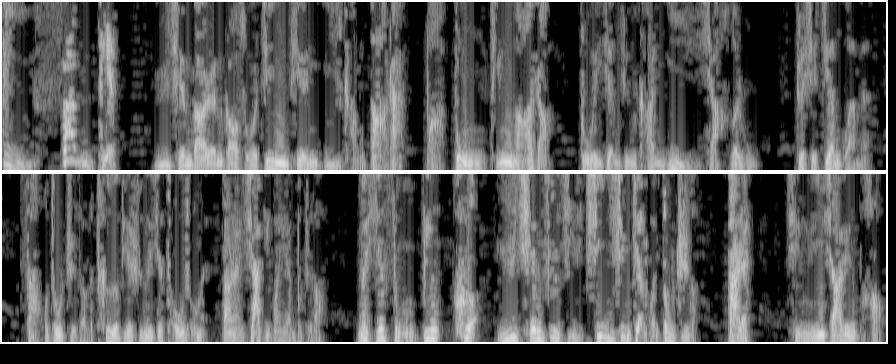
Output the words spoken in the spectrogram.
第。三天，于谦大人告诉我，今天一场大战，把洞庭拿下。诸位将军看意下何如？这些将官们早都知道了，特别是那些头头们，当然下级官员不知道。那些总兵和于谦自己的亲信将官都知道。大人，请您下令吧。好，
